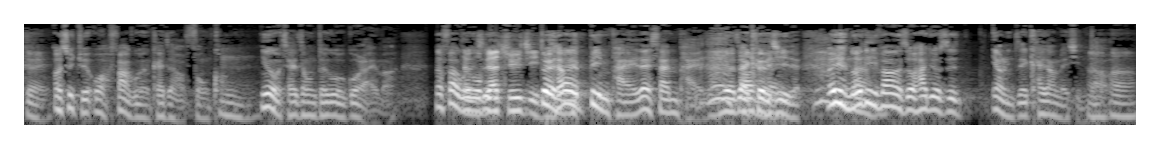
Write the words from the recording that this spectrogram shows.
对，哦，就觉得哇，法国人开车好疯狂。嗯，因为我才从德国过来嘛。那法国人是比较拘谨，对，他会并排在三排，没有在 客气的。而且很多地方的时候，他就是要你直接开上人行道，嗯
